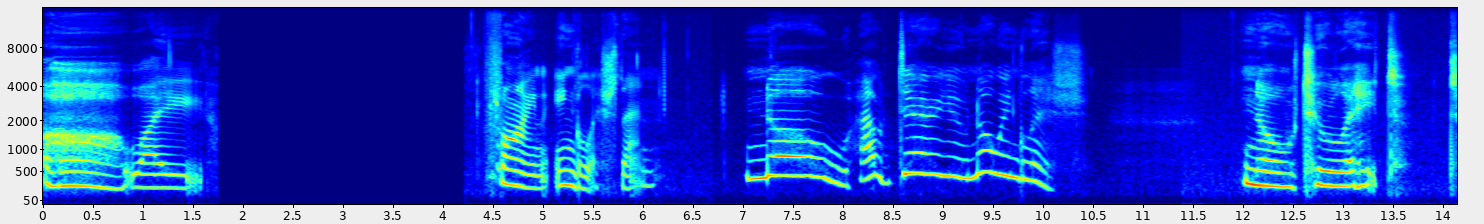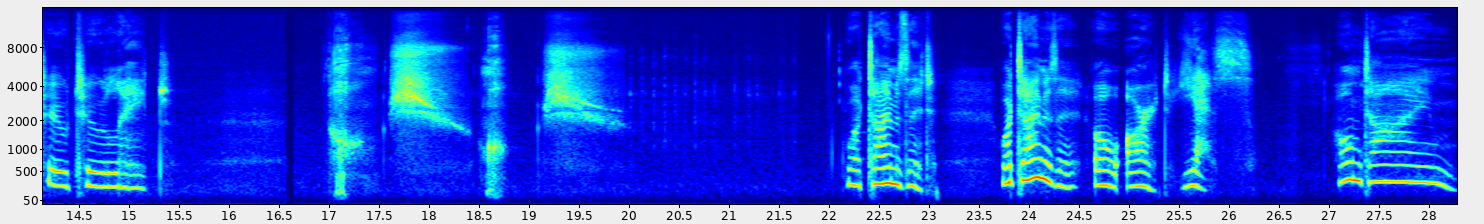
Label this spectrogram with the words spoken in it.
Oh, why? Fine, English then. No! How dare you? No English! No, too late. Too, too late. What time is it? What time is it? Oh, art, yes. Home time.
